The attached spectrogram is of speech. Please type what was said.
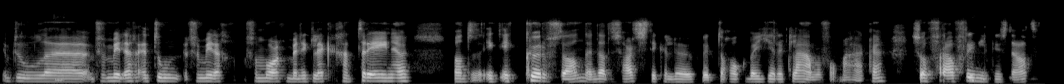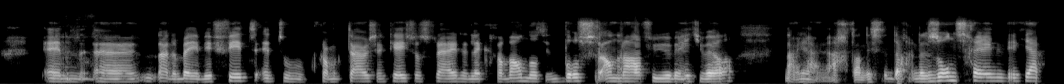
Ik bedoel, eh, vanmiddag en toen, vanmiddag, vanmorgen ben ik lekker gaan trainen. Want ik, ik curve dan en dat is hartstikke leuk. Wil ik toch ook een beetje reclame voor maken. Zo vrouwvriendelijk is dat. En eh, nou, dan ben je weer fit. En toen kwam ik thuis en Kees was vrij. En lekker gewandeld in het bos, anderhalf uur, weet je wel. Nou ja, ach, dan is de dag en de zon scheen. Ik denk, ja,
